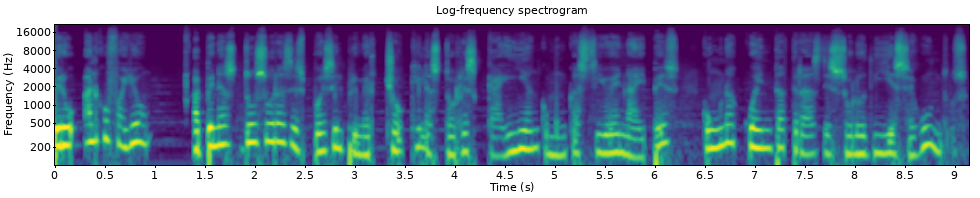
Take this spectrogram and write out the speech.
Pero algo falló. Apenas dos horas después del primer choque, las torres caían como un castillo de naipes con una cuenta atrás de solo 10 segundos.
